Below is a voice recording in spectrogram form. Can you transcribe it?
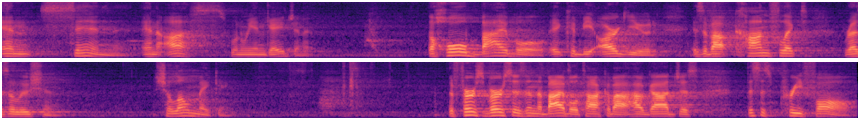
and sin and us when we engage in it? The whole Bible, it could be argued, is about conflict resolution, shalom making. The first verses in the Bible talk about how God just, this is pre fall,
